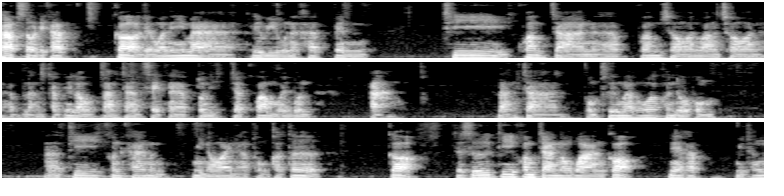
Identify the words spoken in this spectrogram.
ครับ สวัสดีครับ ก็เดี๋ยววันนี้มารีวิวนะครับ เป็นที่คว่ำจานนะครับ คว่ำช้อนวางช้อนนะครับ หลังจากที่เราล้างจานเสร็จนะครับ ตัวนี้จะคว่ำไว้บนอ่างล้างจาน ผมซื้อมาเพราะว่าคอนโดผมที่ค่อนข้างมันมีน้อยนะครับตรงเคาน์เตอร์ ก็จะซื้อที่คว่ำจานมาวางก็เนี่ยครับ มีทั้ง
